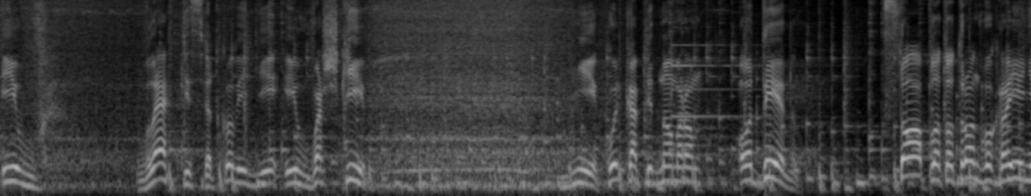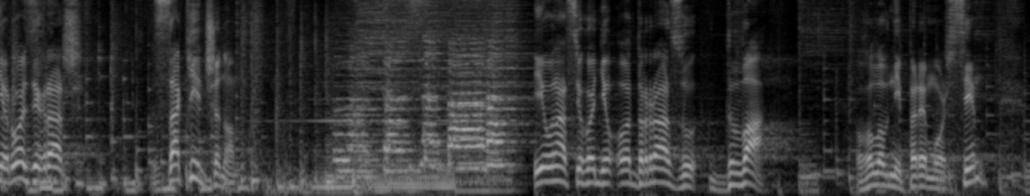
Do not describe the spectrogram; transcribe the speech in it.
І в, в легкі святкові дні, і в важкі дні. Кулька під номером 1. Стоп, лототрон в Україні. Розіграш закінчено. Лото Забава. І у нас сьогодні одразу два головні переможці.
